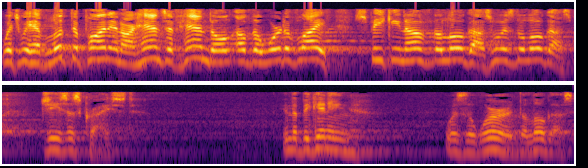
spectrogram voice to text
which we have looked upon and our hands have handled of the Word of life. Speaking of the Logos. Who is the Logos? Jesus Christ. In the beginning was the Word, the Logos,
